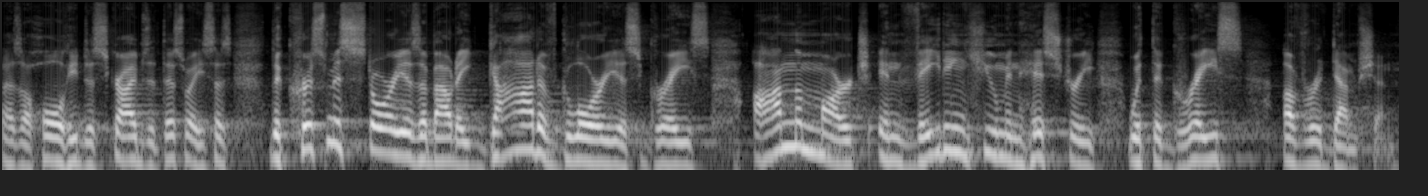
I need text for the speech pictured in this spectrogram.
as a whole, he describes it this way. He says, The Christmas story is about a God of glorious grace on the march, invading human history with the grace of redemption.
